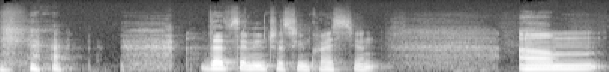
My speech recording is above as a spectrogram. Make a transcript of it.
That's an interesting question. Um,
